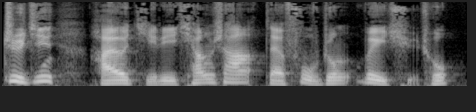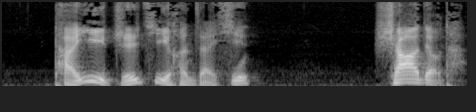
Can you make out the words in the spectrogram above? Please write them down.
至今还有几粒枪杀在腹中未取出，他一直记恨在心，杀掉他。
